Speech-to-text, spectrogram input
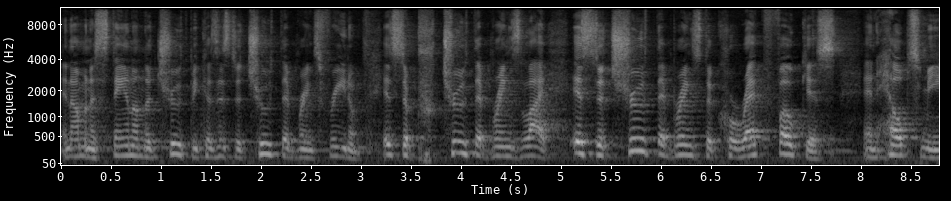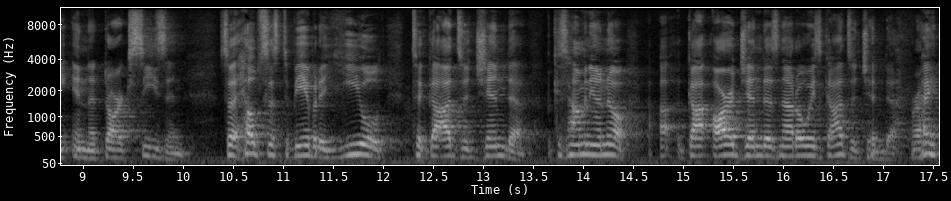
And I'm going to stand on the truth because it's the truth that brings freedom. It's the pr- truth that brings light. It's the truth that brings the correct focus and helps me in the dark season. So it helps us to be able to yield to God's agenda. Because how many of you know uh, God, our agenda is not always God's agenda, right?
